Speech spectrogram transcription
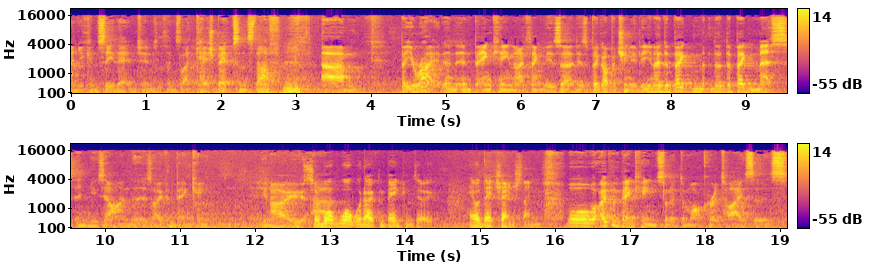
and you can see that in terms of things like cashbacks and stuff. Mm. Um, but you're right. In, in banking, I think there's a there's a big opportunity. You know, the big the, the big miss in New Zealand is open banking. You know, So, um, what what would open banking do? How would that change things? Well, open banking sort of democratizes,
